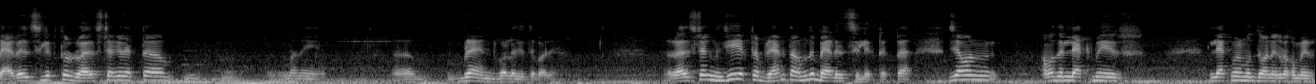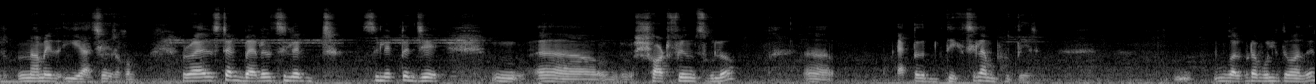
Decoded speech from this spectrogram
Barrel Select তো রয়্যাল স্ট্যাগের একটা মানে ব্র্যান্ড বলা যেতে পারে। স্ট্যাগ নিজেই একটা ব্র্যান্ড তার মধ্যে ব্যারেল সিলেক্ট একটা। যেমন আমাদের ল্যাকমের ল্যাকমের মধ্যে অনেক রকমের নামের ইয়ে আছে এরকম। রয়্যাল স্ট্যাগ ব্যারেল সিলেক্ট সিলেক্টের যে শর্ট ফিল্মসগুলো একটা দেখছিলাম ভূতের। গল্পটা বলি তোমাদের।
